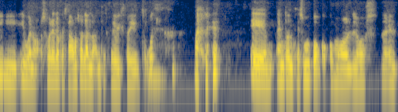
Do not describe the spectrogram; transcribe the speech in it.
Y, bueno, sobre lo que estábamos hablando antes, que he visto y he dicho, ¿vale? Eh, entonces, un poco como los el,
